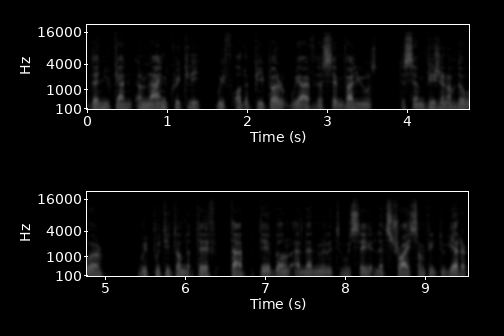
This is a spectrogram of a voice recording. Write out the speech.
then you can align quickly with other people. We have the same values, the same vision of the world. We put it on the tab, tab table, and then we, we say, let's try something together.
